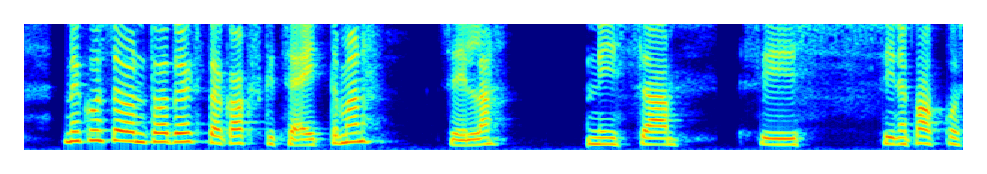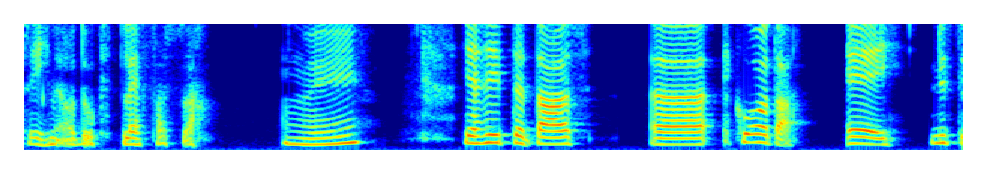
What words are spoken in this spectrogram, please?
no kun se on 1927 sillä, niissä Siis siinä kakkosihmeotukset leffassa. Niin. Ja sitten taas, äh, kun ota, ei, nyt,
